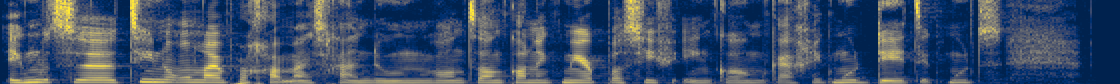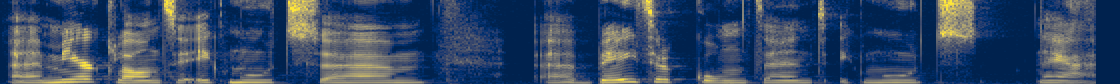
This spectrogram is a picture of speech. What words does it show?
ik moet uh, tien online programma's gaan doen, want dan kan ik meer passief inkomen krijgen. Ik moet dit, ik moet uh, meer klanten, ik moet um, uh, betere content, ik moet, nou ja,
